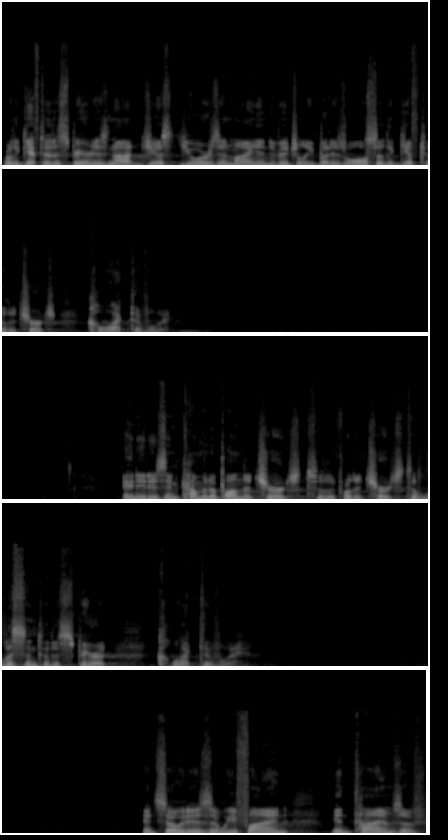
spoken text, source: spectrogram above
For the gift of the Spirit is not just yours and mine individually, but is also the gift to the church collectively. And it is incumbent upon the church to, for the church to listen to the Spirit collectively. And so it is that we find in times of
